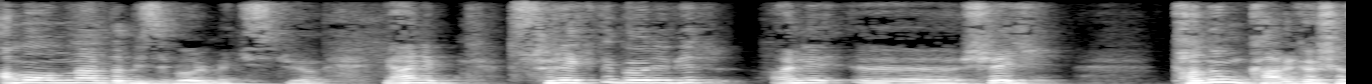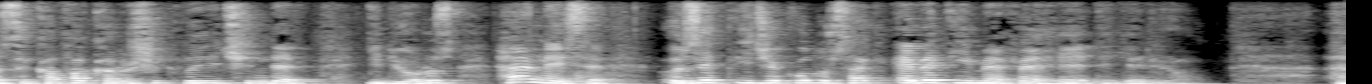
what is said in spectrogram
Ama onlar da bizi bölmek istiyor. Yani sürekli böyle bir hani e, şey tanım kargaşası, kafa karışıklığı içinde gidiyoruz. Her neyse özetleyecek olursak evet IMF heyeti geliyor. Ee,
